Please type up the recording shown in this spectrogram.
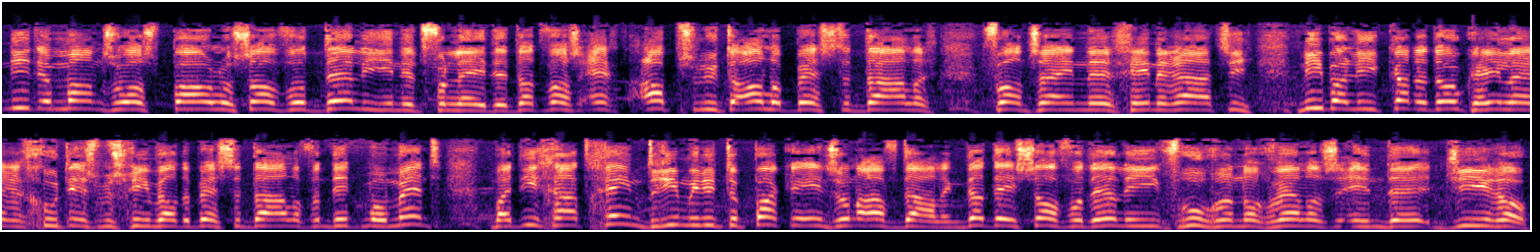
niet een man zoals Paolo Salvodelli in het verleden. Dat was echt absoluut de allerbeste daler van zijn uh, generatie. Nibali kan het ook heel erg goed. Is misschien wel de beste daler van dit moment. Maar die gaat geen drie minuten pakken in zo'n afdaling. Dat deed Salvodelli vroeger nog wel eens in de Giro.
